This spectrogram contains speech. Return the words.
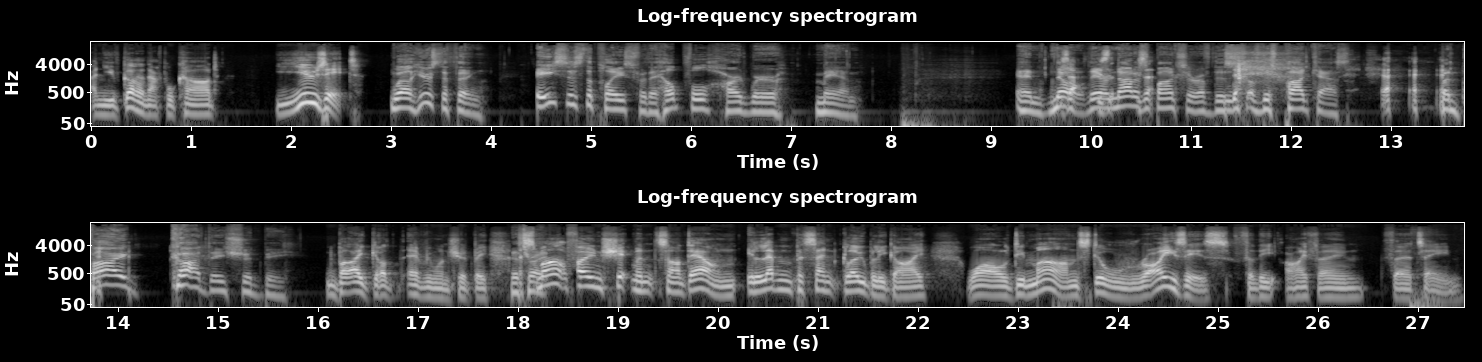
and you've got an Apple Card, use it. Well, here's the thing Ace is the place for the helpful hardware man. And no, that- they are that- not a is that- sponsor of this of this podcast. But by God, they should be. By God, everyone should be. Right. Smartphone shipments are down 11% globally, Guy, while demand still rises for the iPhone 13.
